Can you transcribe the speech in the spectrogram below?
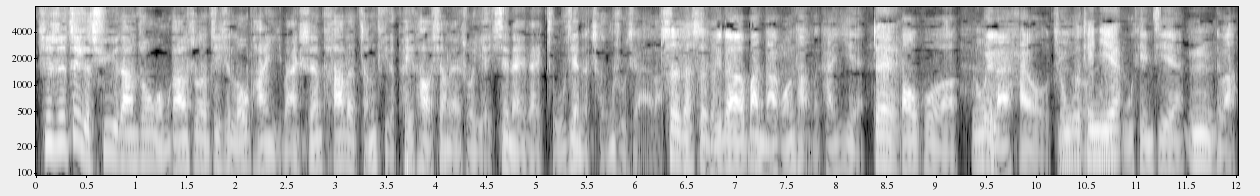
其实这个区域当中，我们刚刚说的这些楼盘以外，实际上它的整体的配套相对来说也现在在逐渐的成熟起来了。是的，是的。随着万达广场的开业，对，包括未来还有龙湖天街，龙湖天街，嗯，对吧？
